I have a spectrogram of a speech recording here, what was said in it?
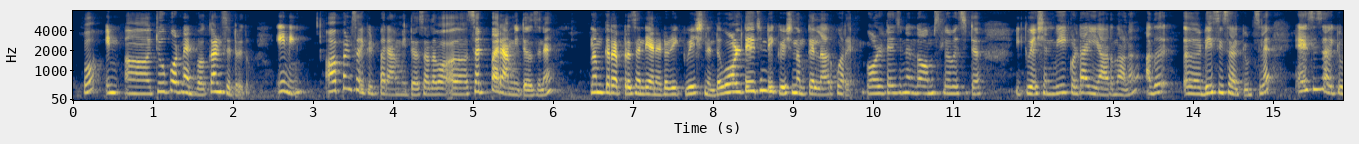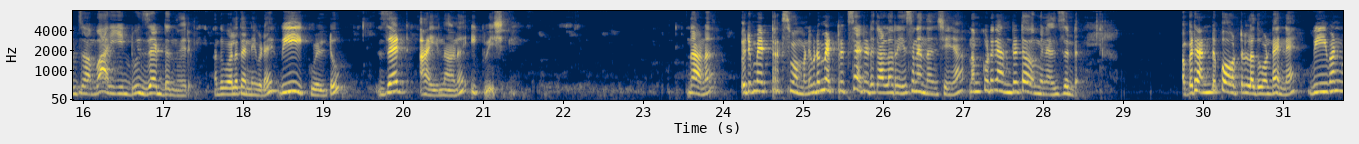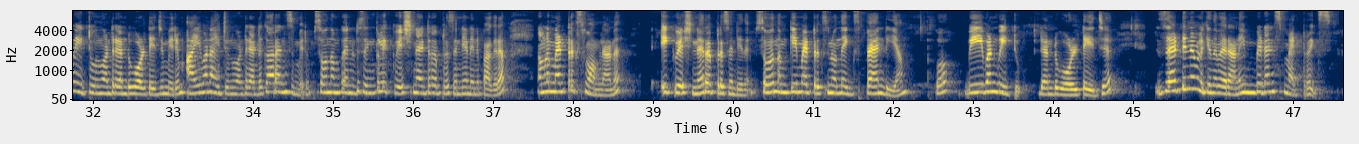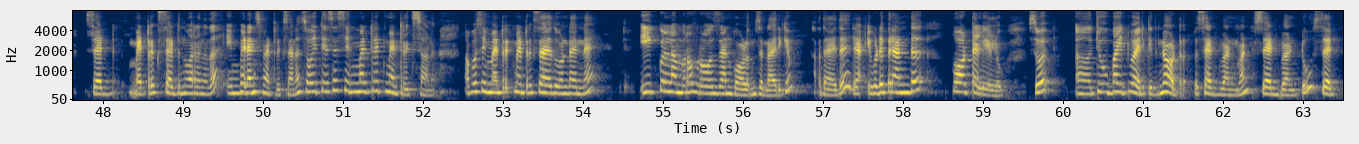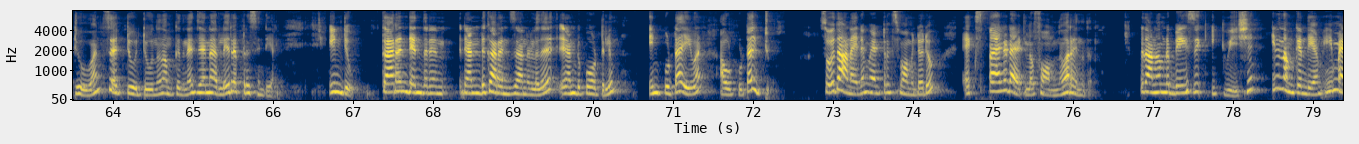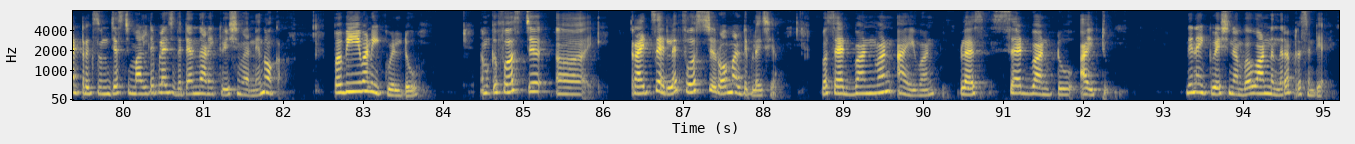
അപ്പോൾ in two port network consider ചെയ്തു. ഇനി ഓപ്പൺ സർക്യൂട്ട് പാരാമീറ്റേഴ്സ് അഥവാ സെറ്റ് പാരാമീറ്റേഴ്സിനെ നമുക്ക് റെപ്രസെന്റ് ചെയ്യാനായിട്ട് ഒരു ഇക്വേഷൻ ഉണ്ട്. വോൾട്ടേജിന്റെ ഇക്വേഷൻ നമുക്ക് എല്ലാവർക്കും അറിയാം. വോൾട്ടേജിന് എന്താ ഓംസിലോ വെച്ചിട്ട്? Equation V equal to I R എന്നാണ്. അത് ഡി സി സർക്യൂട്ട്സിലെ എ സി സർക്യൂട്ട്സ് ആകുമ്പോൾ ഐ ഇന്റു സെഡ് എന്ന് വരും. അതുപോലെ തന്നെ ഇവിടെ V equal to Z I എന്നാണ് ഇക്വേഷൻ ഇതാണ് ഒരു മെട്രിക്സ് ഫോമാണ് ഇവിടെ മെട്രിക്സ് ആയിട്ട് എടുക്കാനുള്ള റീസൺ എന്താണെന്ന് വെച്ച് കഴിഞ്ഞാൽ നമുക്കിവിടെ രണ്ട് ടെർമിനൽസ് ഉണ്ട്. അപ്പോൾ രണ്ട് പോർട്ട് ഉള്ളത് കൊണ്ട് തന്നെ വി വൺ വി ടു എന്ന് പറഞ്ഞിട്ട് രണ്ട് വോൾട്ടേജും വരും. ഐ വൺ ഐ ടു എന്ന് പറഞ്ഞിട്ട് രണ്ട് കറൻസും വരും. സോ നമുക്ക് അതിന്റെ ഒരു സിംഗിൾ ഇക്വേഷനായിട്ട് റെപ്രസെന്റ് ചെയ്യുന്നതിന് പകരം നമ്മൾ മെട്രിക്സ് ഫോമിലാണ് ഇക്വേഷനെ റെപ്രസെന്റ് ചെയ്യുന്നത്. സോ നമുക്ക് ഈ മെട്രിക്സിനെ ഒന്ന് എക്സ്പാൻഡ് ചെയ്യാം. അപ്പോൾ വി വൺ വി ടു രണ്ട് വോൾട്ടേജ് സെഡിനെ വിളിക്കുന്ന പേരാണ് impedance matrix Z matrix Z എന്ന് പറയുന്നത് ഇമ്പിഡൻസ് മെട്രിക്സ് ആണ്. So it is a symmetric matrix ആണ്. അപ്പോൾ സിമെട്രിക് മെട്രിക്സ് ആയതുകൊണ്ട് തന്നെ equal number of rows and columns ഉണ്ടായിരിക്കും. അതായത് ഇവിടെ ഇപ്പോൾ രണ്ട് പോർട്ടലേ ഉള്ളൂ. സോ ടു ബൈ ടു ആയിരിക്കും ഇതിന്റെ ഓർഡർ ഇപ്പോൾ Z one one Z one two Z two one Z two two എന്ന് നമുക്കിതിനെ ജനറലി റെപ്രസെന്റ് ചെയ്യാം. ഇന്റു കറണ്ട് എന്ത് രണ്ട് കറൻസ് ആണുള്ളത്. രണ്ട് പോർട്ടിലും input I one output I two so ഇതാണ് അതിന്റെ മെട്രിക്സ് ഫോമിന്റെ ഒരു എക്സ്പാൻഡ് ആയിട്ടുള്ള ഫോം എന്ന് പറയുന്നത്. ഇതാണ് നമ്മുടെ ബേസിക് ഇക്വേഷൻ ഇനി നമുക്ക് എന്ത് ചെയ്യാം? ഈ മെട്രിക്സ് ഒന്ന് ജസ്റ്റ് മൾട്ടിപ്ലൈ ചെയ്തിട്ട് എന്താണ് ഇക്വേഷൻ വരുന്നത് നോക്കാം. അപ്പോൾ വി വൺ ഈക്വൽ ടു നമുക്ക് ഫസ്റ്റ് റൈറ്റ് സൈഡിലെ ഫസ്റ്റ് റോ മൾട്ടിപ്ലൈ ചെയ്യാം. അപ്പോൾ Z one one I one plus Z one two I two ഇതിനെ ഇക്വേഷൻ നമ്പർ വൺ എന്ന് റെപ്രസെന്റ് ചെയ്യാം.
